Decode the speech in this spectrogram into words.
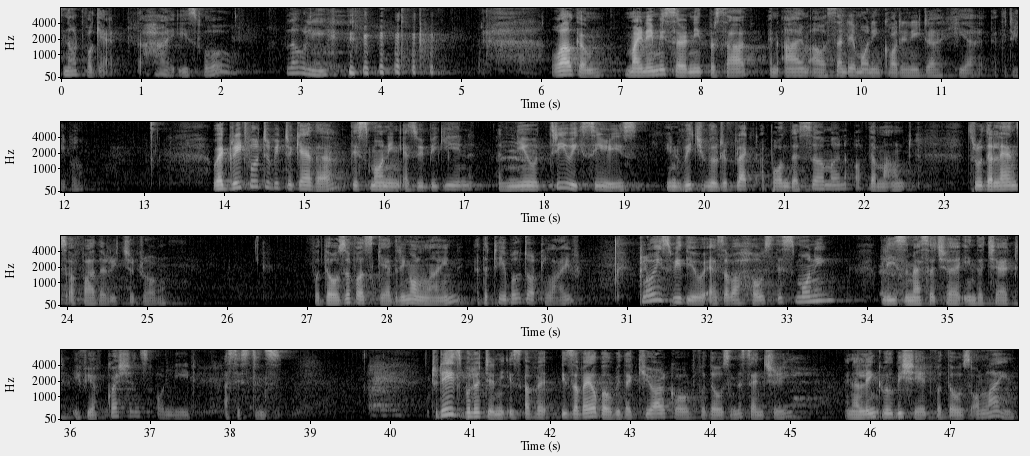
Let's not forget the high is for lowly. Welcome. My name is Sarneet Prasad, and I'm our Sunday morning coordinator here at the table. We're grateful to be together this morning as we begin a new three week series in which we'll reflect upon the Sermon of the Mount through the lens of Father Richard Rohr. For those of us gathering online at the table.live, Chloe is with you as our host this morning. Please message her in the chat if you have questions or need assistance. Today's bulletin is, av- is available with a QR code for those in the sanctuary, and a link will be shared for those online.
